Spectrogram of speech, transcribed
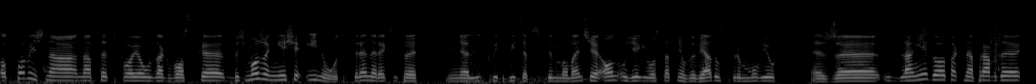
Odpowiedź na, na tę twoją zagwozdkę być może niesie Inwood, trener ekipy m, Liquid Biceps w tym momencie. On udzielił ostatnio wywiadu, w którym mówił, e, że dla niego tak naprawdę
